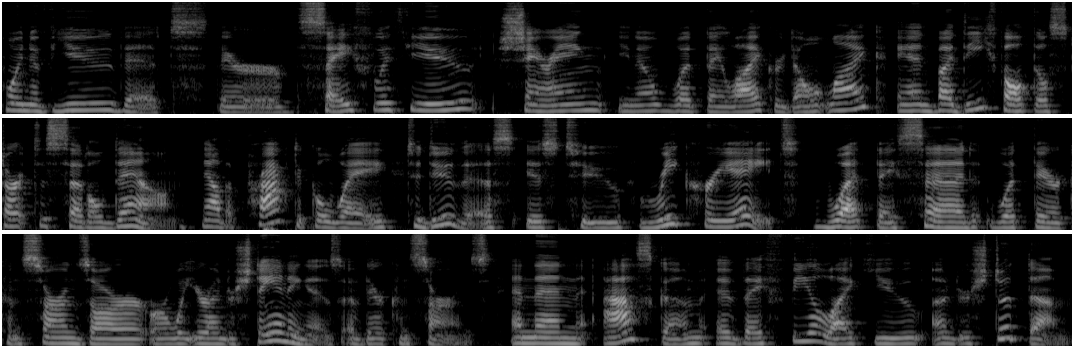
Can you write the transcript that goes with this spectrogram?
point of view, that they're safe with you, sharing, you know, what they like or don't like. And by default, they'll start to settle down. Now, the practical way to do this is to recreate what they said, what their concerns are, or what your understanding is of their concerns. And then ask them if they feel like understood them,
